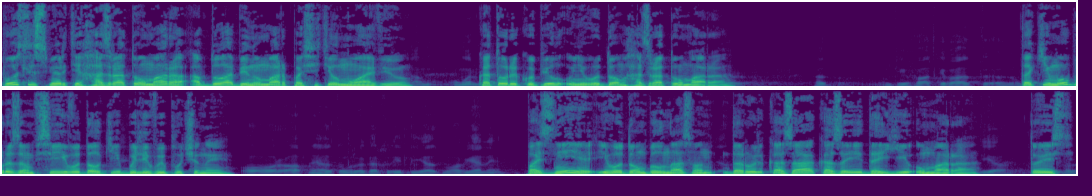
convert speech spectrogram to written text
После смерти Хазрата Умара Абдулла бин Умар посетил Муавию, который купил у него дом Хазрата Умара. Таким образом, все его долги были выплачены. Позднее его дом был назван Даруль Каза Казаи Дайи Умара, то есть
